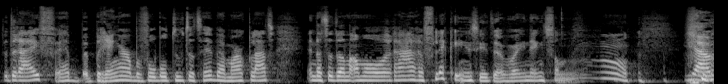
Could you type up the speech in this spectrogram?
bedrijf. Hè, Brenger bijvoorbeeld doet dat hè, bij Marktplaats. En dat er dan allemaal rare vlekken in zitten waar je denkt van... Mm. Ja,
